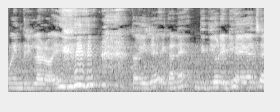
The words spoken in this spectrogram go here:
ঐন্দ্রিলা রয়। তো এই যে এখানে দিদিও রেডি হয়ে গেছে।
